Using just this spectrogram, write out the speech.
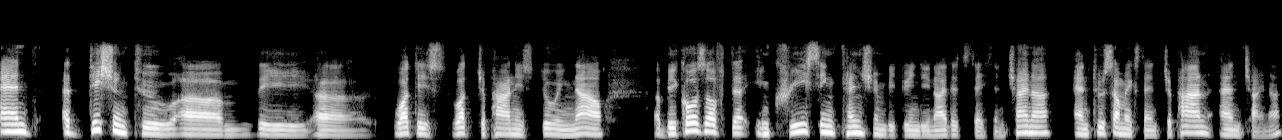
And addition to um, the uh, what is what Japan is doing now, uh, because of the increasing tension between the United States and China, and to some extent Japan and China,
